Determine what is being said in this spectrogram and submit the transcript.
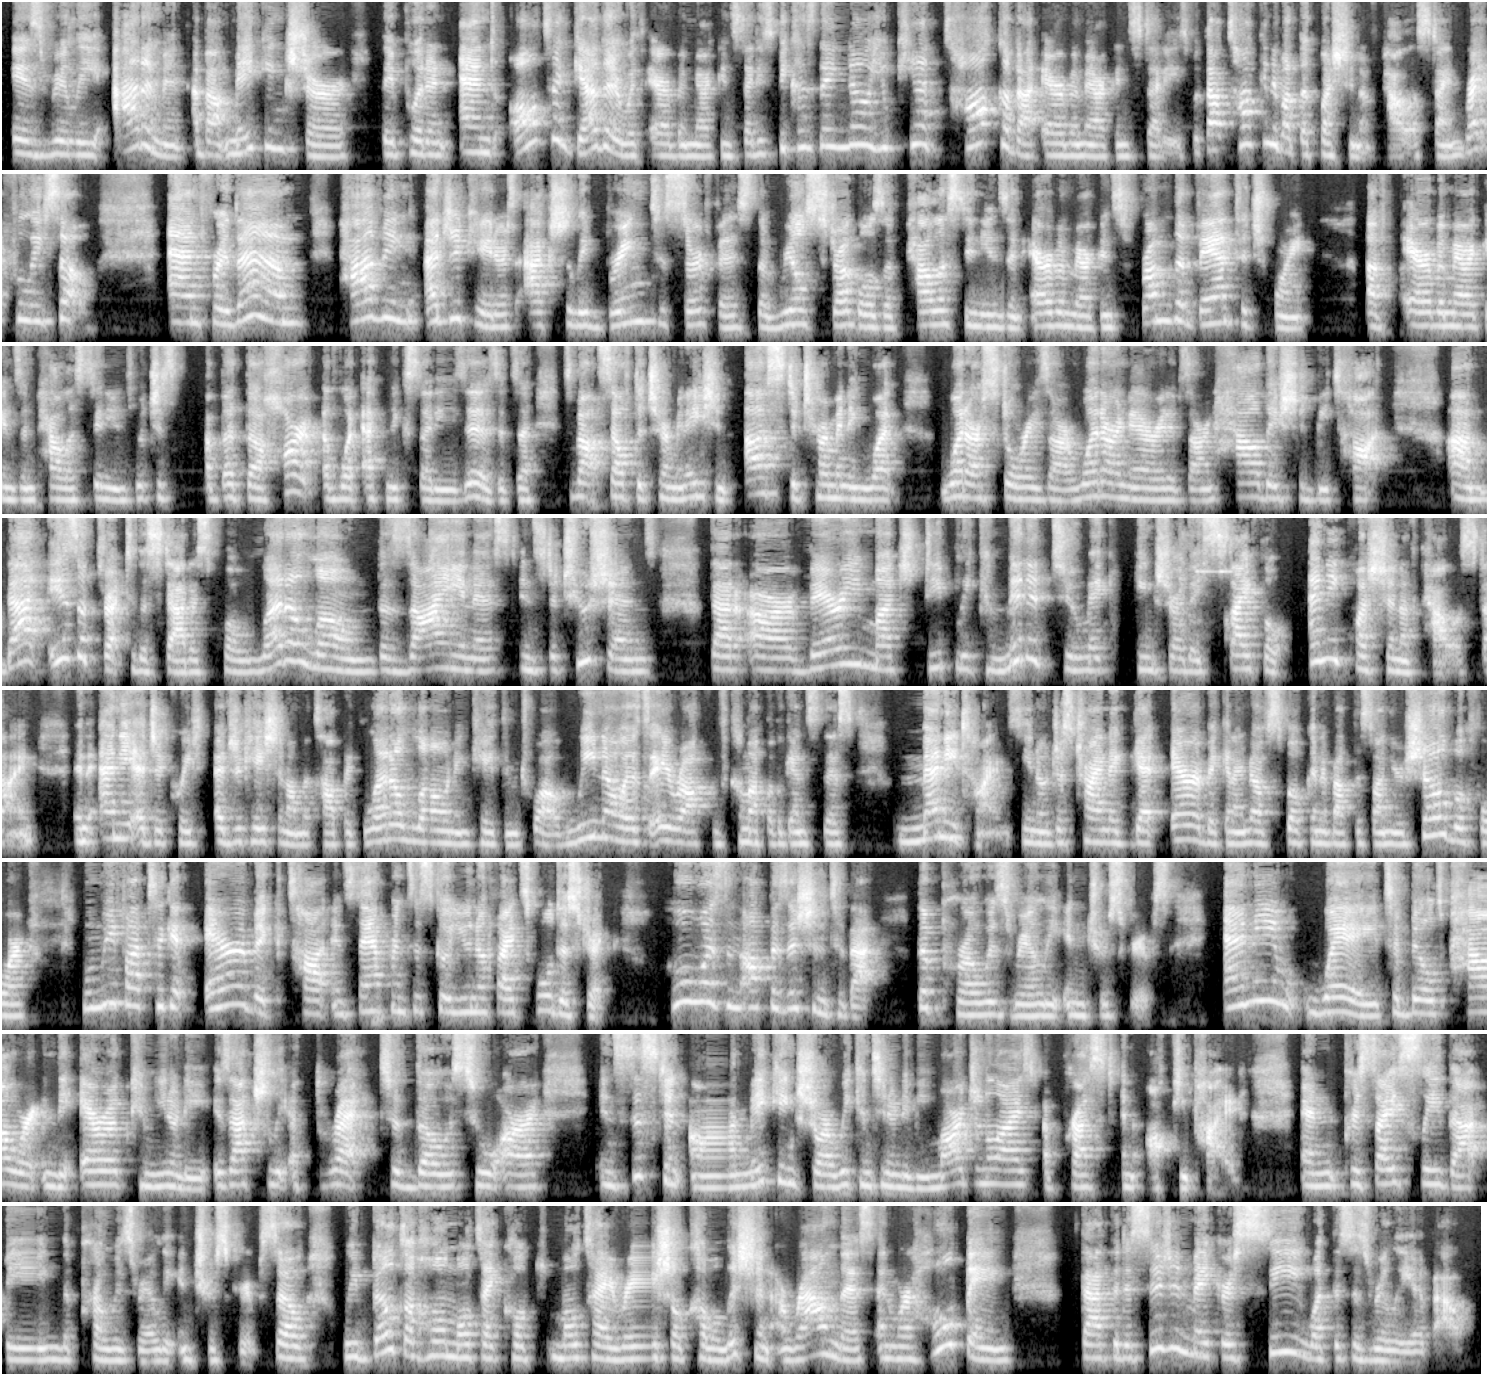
is really adamant about making sure they put an end altogether with Arab American studies because they know you can't talk about Arab American studies without talking about the question of Palestine, rightfully so. And for them, having educators actually bring to surface the real struggles of Palestinians and Arab Americans from the vantage point of Arab Americans and Palestinians, which is at the heart of what ethnic studies is. It's a it's about self determination, us determining what what our stories are, what our narratives are, and how they should be taught. Um, that is a threat to the status quo. Let alone the Zionist institutions that are very much deeply committed to making sure they stifle any question of Palestine and any education education on the topic. Let alone in K through 12. We know as AROC we've come up against this many times. You know, just trying to get Arabic, and I know I've spoken about this on your show before. When we fought to get Arabic taught in San Francisco Unified School District, who was in opposition to that? The pro Israeli interest groups. Any way to build power in the Arab community is actually a threat to those who are insistent on making sure we continue to be marginalized, oppressed, and occupied. And precisely that being the pro Israeli interest group. So we built a whole multi multiracial coalition around this, and we're hoping that the decision makers see what this is really about.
